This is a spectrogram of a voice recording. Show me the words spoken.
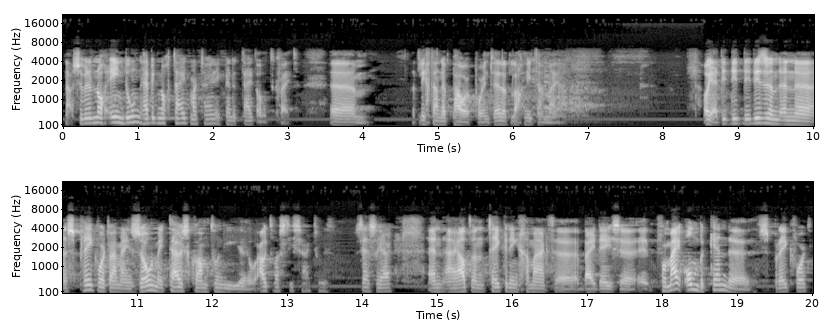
Nou, zullen we er nog één doen? Heb ik nog tijd, Martijn? Ik ben de tijd altijd kwijt. Um, dat ligt aan de PowerPoint, hè? dat lag niet aan mij. Oh ja, dit, dit, dit is een, een, eh, een, spreekwoord waar mijn zoon mee thuis kwam toen hij, uh, hoe oud was hij? Toen, zes jaar. En hij had een tekening gemaakt uh, bij deze, voor mij onbekende spreekwoord.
